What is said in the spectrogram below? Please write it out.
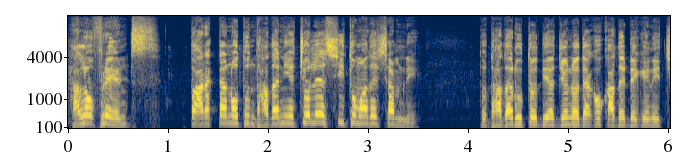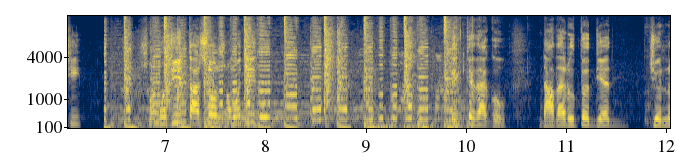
হ্যালো ফ্রেন্ডস তো আরেকটা নতুন ধাঁধা নিয়ে চলে এসেছি তোমাদের সামনে। তো ধাঁধার উত্তর দেওয়ার জন্য দেখো কাদের ডেকে নিচ্ছি। সমজিৎ আসো সমজিৎ। দেখতে থাকো দাদার উত্তর দেওয়ার জন্য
